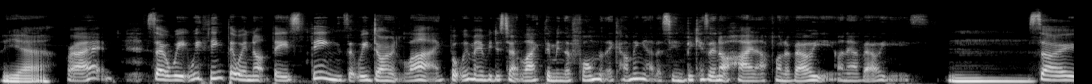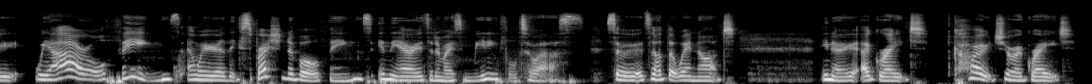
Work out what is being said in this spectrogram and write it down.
Yeah. right? So we, we think that we're not these things that we don't like, but we maybe just don't like them in the form that they're coming at us in because they're not high enough on a value on our values. Mm. So we are all things and we're the expression of all things in the areas that are most meaningful to us. So it's not that we're not, you know, a great coach or a great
